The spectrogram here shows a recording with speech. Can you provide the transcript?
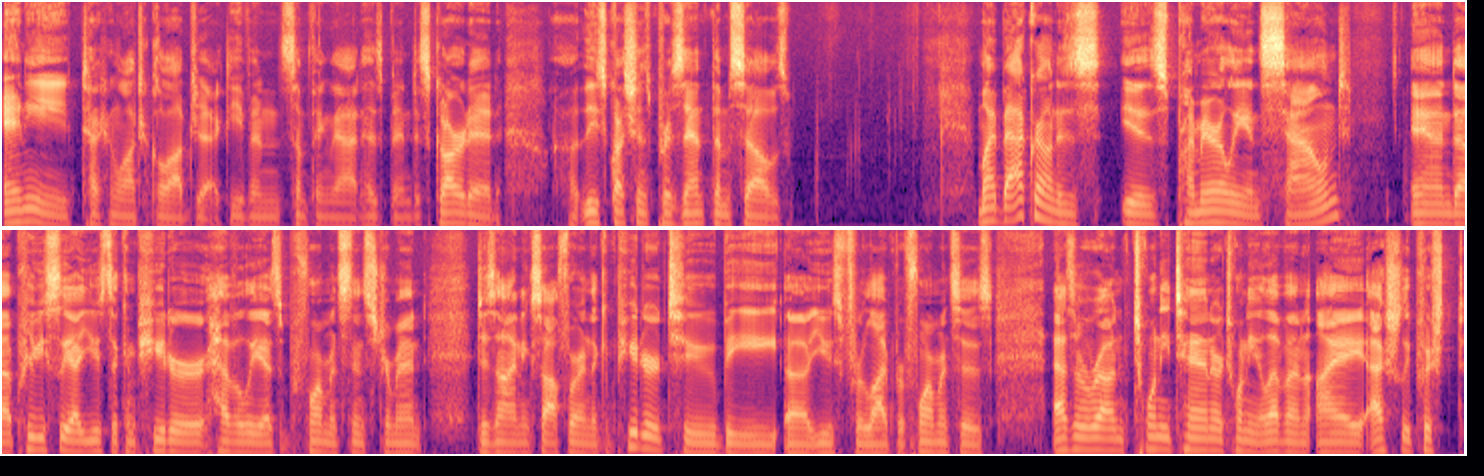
any technological object, even something that has been discarded, uh, these questions present themselves. My background is is primarily in sound. And uh, previously, I used the computer heavily as a performance instrument, designing software in the computer to be uh, used for live performances. As of around 2010 or 2011, I actually pushed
